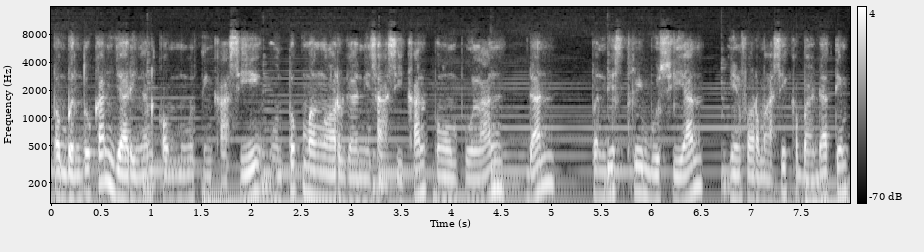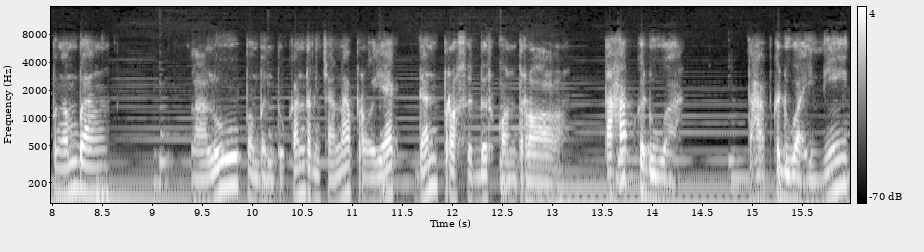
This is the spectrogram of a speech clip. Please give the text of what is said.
pembentukan jaringan komunikasi untuk mengorganisasikan pengumpulan dan pendistribusian informasi kepada tim pengembang, lalu pembentukan rencana proyek dan prosedur kontrol. Tahap kedua, tahap kedua ini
